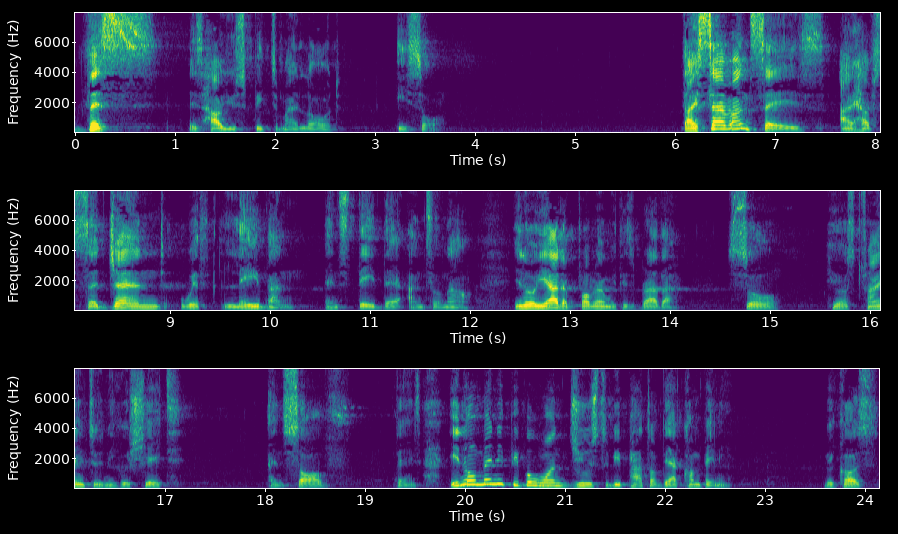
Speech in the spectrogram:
This is how you speak to my lord Esau. Thy servant says, I have sojourned with Laban and stayed there until now. You know, he had a problem with his brother, so he was trying to negotiate and solve things. You know, many people want Jews to be part of their company because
